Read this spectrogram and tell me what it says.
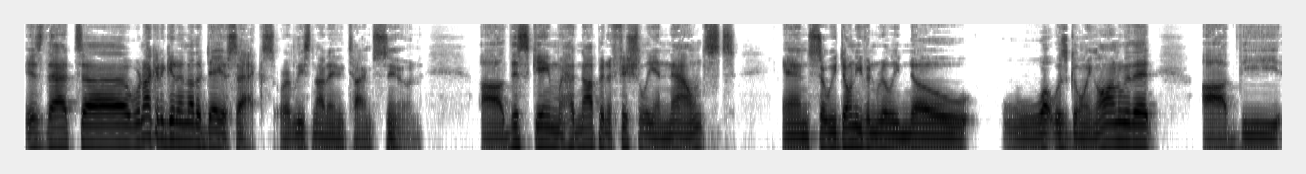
is that uh, we're not going to get another Deus Ex, or at least not anytime soon. Uh, this game had not been officially announced, and so we don't even really know what was going on with it. Uh, the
